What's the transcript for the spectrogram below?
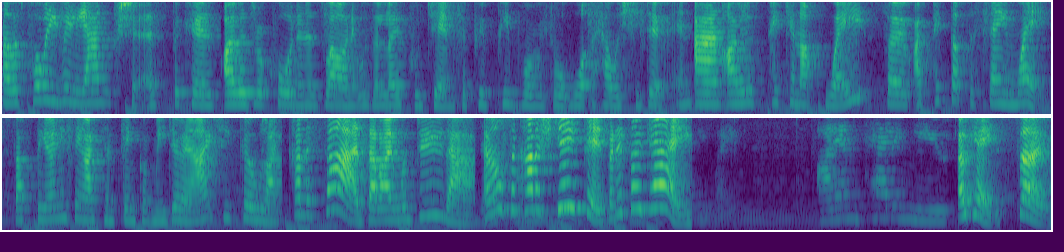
I was probably really anxious because I was recording as well and it was a local gym. So people probably thought, what the hell is she doing? And I was just picking up weights. So I picked up the same weights. That's the only thing I can think of me doing. I actually feel like kind of sad that I would do that. And also kind of stupid, but it's okay. I am telling you. Okay, so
